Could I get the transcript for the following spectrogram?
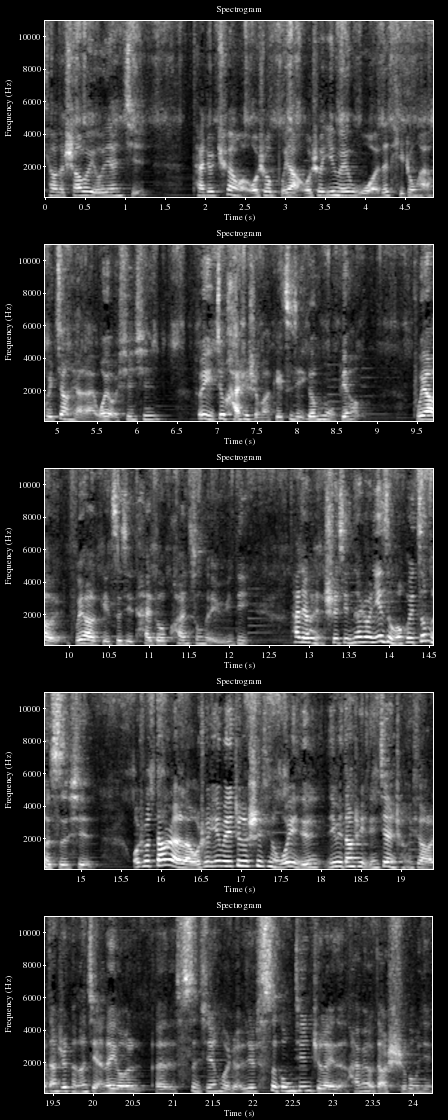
挑的稍微有点紧。他就劝我，我说不要，我说因为我的体重还会降下来，我有信心，所以就还是什么，给自己一个目标，不要不要给自己太多宽松的余地。他就很吃惊，他说你怎么会这么自信？我说当然了，我说因为这个事情我已经，因为当时已经见成效了，当时可能减了有呃四斤或者就四公斤之类的，还没有到十公斤。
